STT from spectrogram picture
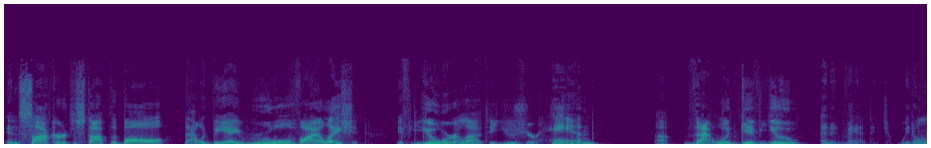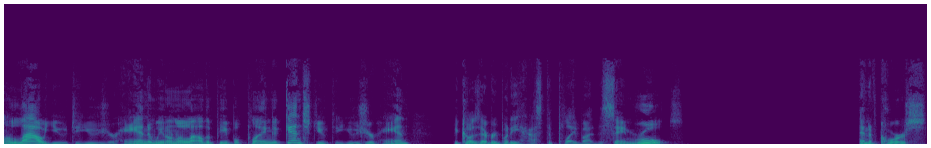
in soccer to stop the ball, that would be a rule violation. If you were allowed to use your hand, uh, that would give you an advantage. We don't allow you to use your hand, and we don't allow the people playing against you to use your hand because everybody has to play by the same rules. And of course,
